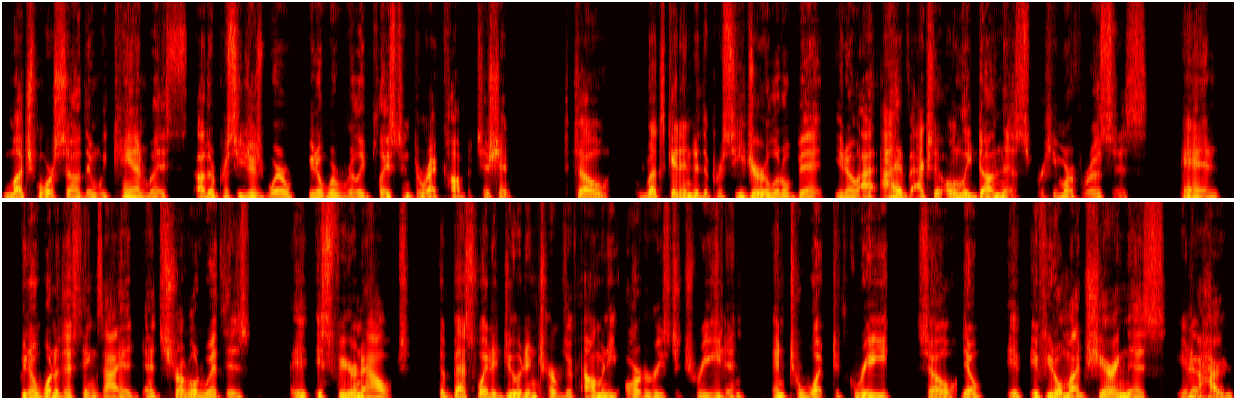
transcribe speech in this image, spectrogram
much more so than we can with other procedures where you know we're really placed in direct competition. So let's get into the procedure a little bit. You know, I, I have actually only done this for hemarthrosis, and you know, one of the things I had, had struggled with is is figuring out the best way to do it in terms of how many arteries to treat and and to what degree. So, you know, if, if you don't mind sharing this, you know, how you're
